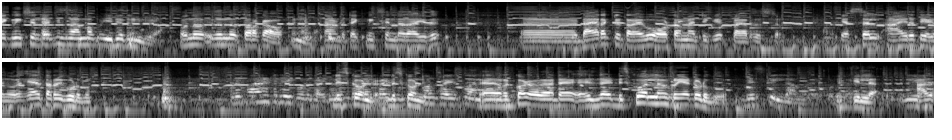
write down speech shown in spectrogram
ടെക്നിക്സിന്റെ ഒന്ന് ഇതൊന്ന് തുറക്കാവോ? അതാണ് ടെക്നിക്സിന്റെതായത് direct drive automatic player system S L ആയിരത്തി എഴുന്നൂറ് എത്ര രൂപ കൊടുക്കും? ഡിസ്കൗണ്ട് ഡിസ്കൗണ്ട് റെക്കോർഡ് മറ്റേ ഇതിന്റെ ഡിസ്കോ എല്ലാം ഫ്രീ ആയിട്ട് കൊടുക്കുമോ ഇല്ല അത്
